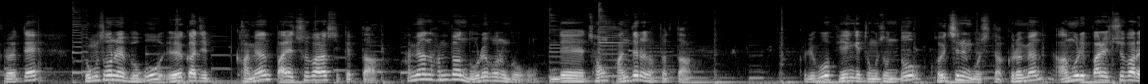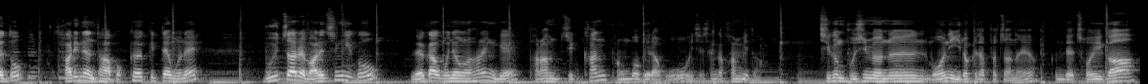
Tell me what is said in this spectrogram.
그럴 때 동선을 보고 여기까지 가면 빨리 출발할 수 있겠다 하면 한 번 노려보는 거고. 근데 정반대로 잡혔다. 그리고 비행기 동선도 걸치는 곳이다. 그러면 아무리 빨리 출발해도 자리는 다 먹혀있기 때문에 물자를 많이 챙기고 외곽 운영을 하는 게 바람직한 방법이라고 이제 생각합니다. 지금 보시면은 원이 이렇게 잡혔잖아요. 근데 저희가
